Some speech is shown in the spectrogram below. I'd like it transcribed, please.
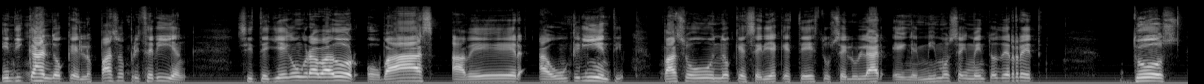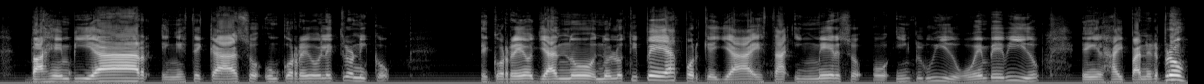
indicando que los pasos serían, si te llega un grabador o vas a ver a un cliente, paso uno que sería que estés tu celular en el mismo segmento de red. Dos, vas a enviar en este caso un correo electrónico. El correo ya no, no lo tipeas porque ya está inmerso o incluido o embebido en el HiPanner Pro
